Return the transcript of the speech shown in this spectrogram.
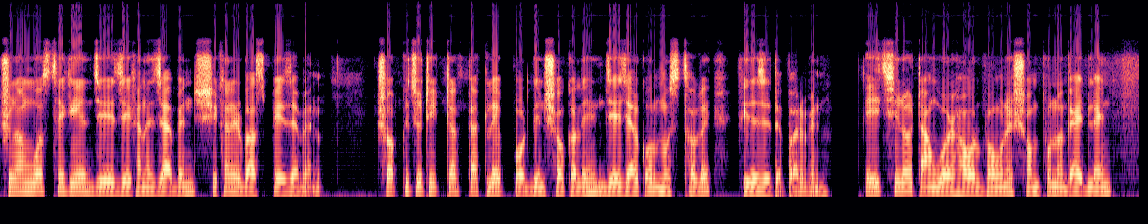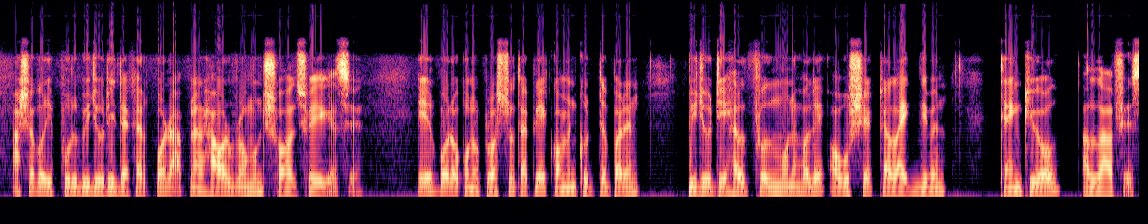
সুনামগঞ্জ থেকে যে যেখানে যাবেন সেখানের বাস পেয়ে যাবেন। সব কিছু ঠিকঠাক থাকলে পরদিন সকালে যে যার কর্মস্থলে ফিরে যেতে পারবেন। এই ছিল টাঙ্গুয়ার হাওর ভ্রমণের সম্পূর্ণ গাইডলাইন আশা করি পুরো ভিডিওটি দেখার পর আপনার হাওর ভ্রমণ সহজ হয়ে গেছে। এরপরও কোনো প্রশ্ন থাকলে কমেন্ট করতে পারেন। ভিডিওটি হেল্পফুল মনে হলে অবশ্যই একটা লাইক দিবেন। থ্যাংক ইউ অল আল্লাহ হাফিজ।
